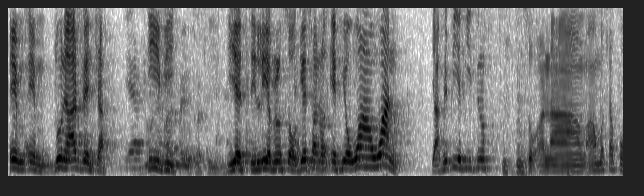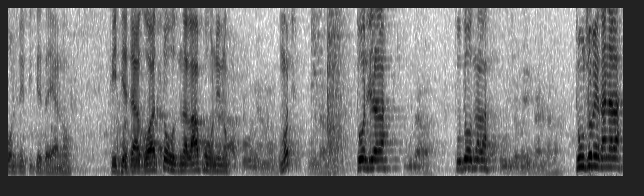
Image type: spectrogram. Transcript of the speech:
him, him, Junior Adventure. Yeah. TV. TV. Yes, the label. So guess what? If you want one, you have to pay for it, you know. so and um, how much a pound for potato, you know? Potato go a thousand dollar a pound, you know. Apple, you know. How much? Two dollar. Two hundred dollar, Two dollar. two thousand dollar, Two Jamaican dollar. two Jamaican dollar.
